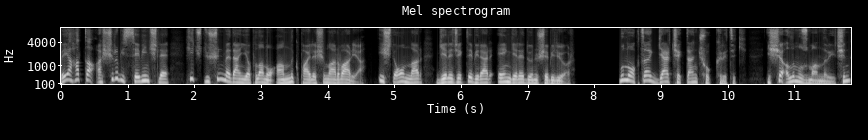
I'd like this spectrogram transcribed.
veya hatta aşırı bir sevinçle hiç düşünmeden yapılan o anlık paylaşımlar var ya, işte onlar gelecekte birer engele dönüşebiliyor. Bu nokta gerçekten çok kritik. İşe alım uzmanları için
